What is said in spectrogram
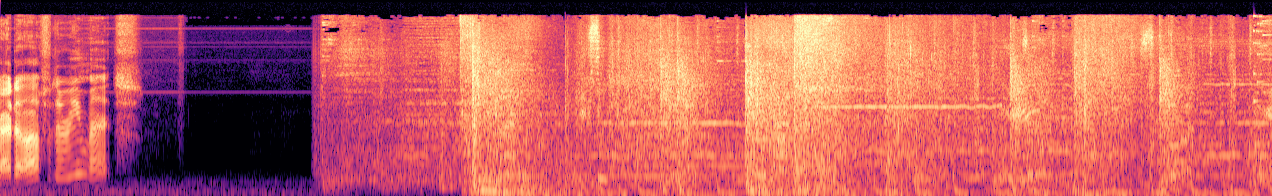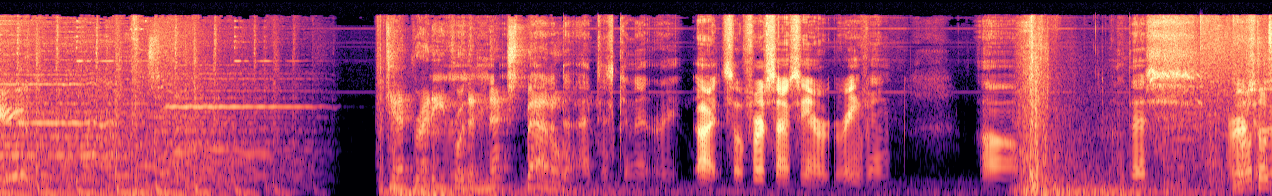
Try to offer the rematch. Get ready for the next battle. I disconnect. All right, so first time seeing Raven. Um, this version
